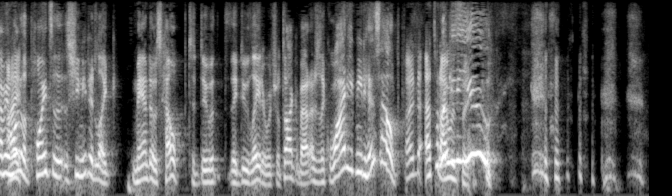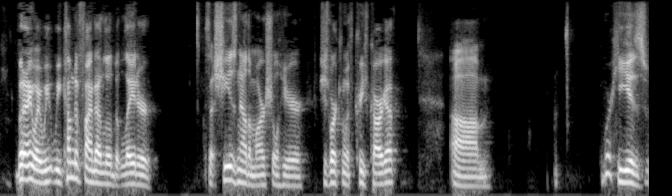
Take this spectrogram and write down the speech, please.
I mean I- one of the points is she needed like Mando's help to do what they do later which we'll talk about I was like why do you need his help I, that's what I was you. but anyway, we, we come to find out a little bit later that she is now the marshal here. She's working with Greef Karga, um, where he is.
